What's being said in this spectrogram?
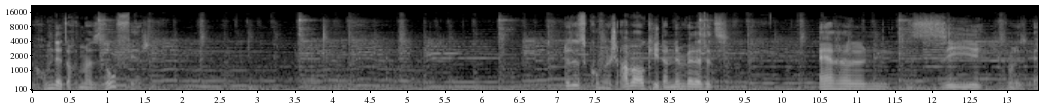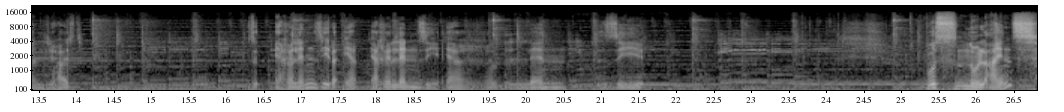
Warum der jetzt auch immer so fährt? Das ist komisch. Aber okay, dann nehmen wir das jetzt Erlensee. Ich weiß nicht, wie das Erlensee heißt. Also Erlensee oder er Erlensee? Erlensee. Bus 01.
